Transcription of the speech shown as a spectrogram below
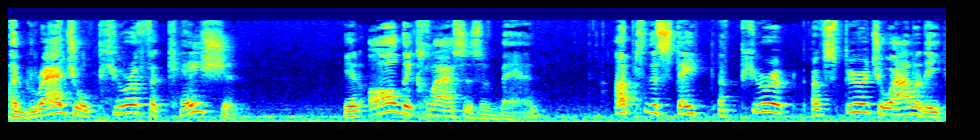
a gradual purification in all the classes of man up to the state of pure of spirituality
